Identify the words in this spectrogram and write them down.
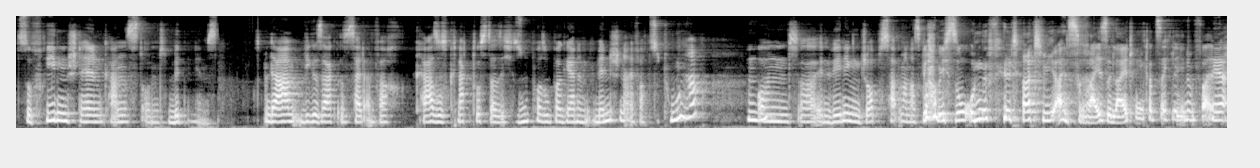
zufriedenstellen kannst und mitnimmst. Da, wie gesagt, ist es halt einfach Kasus Knacktus, dass ich super, super gerne mit Menschen einfach zu tun habe. Mhm. Und äh, in wenigen Jobs hat man das, glaube ich, so ungefiltert wie als Reiseleitung tatsächlich in dem Fall. Ja,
